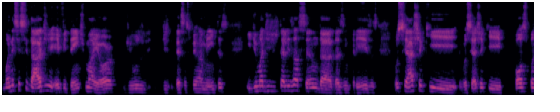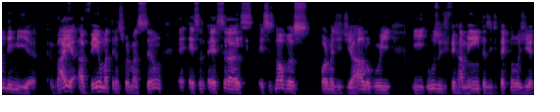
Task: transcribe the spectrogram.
uma necessidade evidente maior de uso de, de, dessas ferramentas e de uma digitalização da, das empresas. Você acha que você acha que pós pandemia vai haver uma transformação é, essa, essas esses novas formas de diálogo e, e uso de ferramentas e de tecnologia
